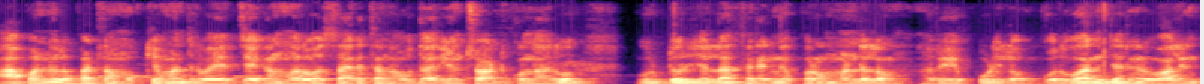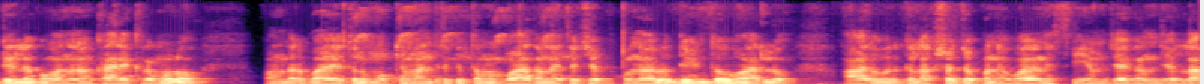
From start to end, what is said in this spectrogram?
ఆ పన్నుల పట్ల ముఖ్యమంత్రి వైఎస్ జగన్ మరోసారి తన ఔదార్యం చాటుకున్నారు. గుంటూరు జిల్లా ఫిరంగపురం మండలం రేపూడిలో గురువారం జరిగిన వాలంటీర్లకు వందనం కార్యక్రమంలో కొందరు బాధితులు ముఖ్యమంత్రికి తమ బాధను అయితే చెప్పుకున్నారు. దీంతో వారిలో ఆరుగురికి లక్ష చొప్పున ఇవ్వాలని సీఎం జగన్ జిల్లా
